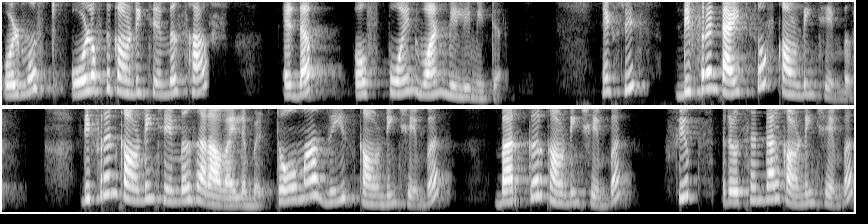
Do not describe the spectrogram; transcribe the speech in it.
almost all of the counting chambers have a depth of 0.1 millimeter. Next is different types of counting chambers. Different counting chambers are available. Thomas Zeiss counting chamber, Barker counting chamber, Fuchs Rosenthal counting chamber,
